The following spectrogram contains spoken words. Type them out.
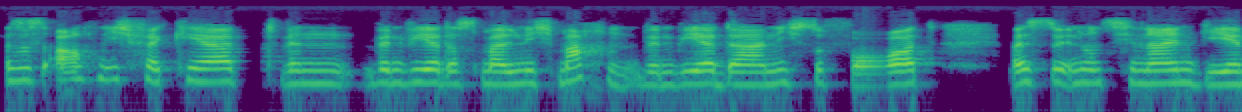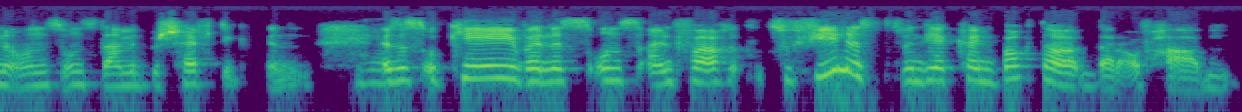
es ist auch nicht verkehrt, wenn, wenn wir das mal nicht machen, wenn wir da nicht sofort, weißt du, in uns hineingehen und uns damit beschäftigen. Ja. Es ist okay, wenn es uns einfach zu viel ist, wenn wir keinen Bock da, darauf haben.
